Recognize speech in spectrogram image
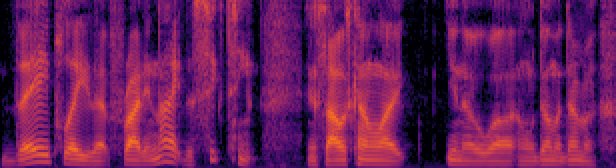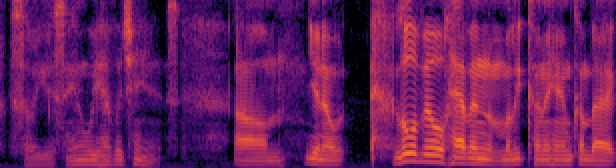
they play that Friday night, the 16th. And so I was kind of like, you know, uh, on Dumb and Dumber. So you're saying we have a chance. Um, you know, Louisville having Malik Cunningham come back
